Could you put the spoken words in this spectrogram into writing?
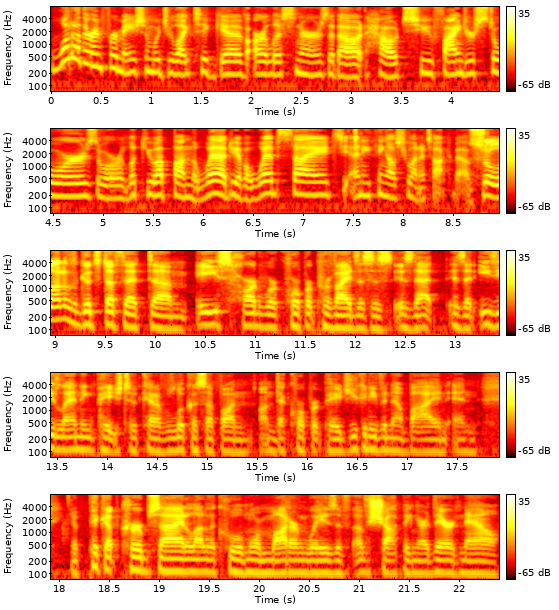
What other information would you like to give our listeners about how to find your stores or look you up on the web? Do you have a website? Anything else you want to talk about? So a lot of the good stuff that um, Ace Hardware Corporate provides us is, is that is that easy landing page to kind of look us up on on that corporate page. You can even now buy and, and you know pick up curbside. A lot of the cool, more modern ways of, of shopping are there now.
